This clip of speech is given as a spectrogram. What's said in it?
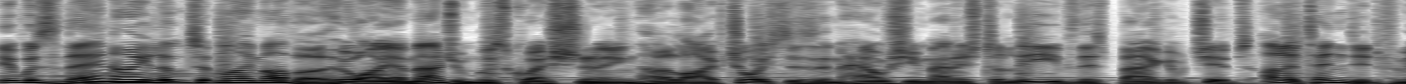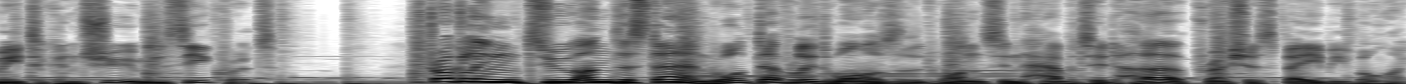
It was then I looked at my mother, who I imagine was questioning her life choices and how she managed to leave this bag of chips unattended for me to consume in secret struggling to understand what devil it was that once inhabited her precious baby boy.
